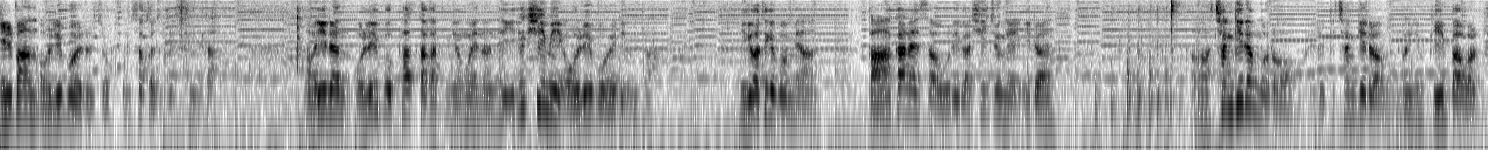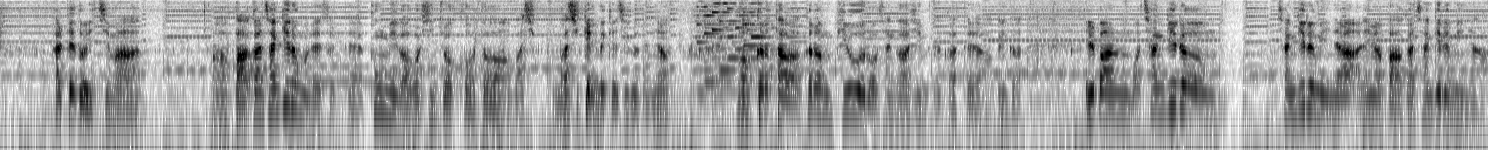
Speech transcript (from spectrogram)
일반 올리브오일을 조금 섞어 주겠습니다. 어, 이런 올리브 파스타 같은 경우에는 이 핵심이 올리브오일입니다. 이게 어떻게 보면 방앗간에서 우리가 시중에 이런 어, 참기름으로 이렇게 참기름 뭐 비빔밥을 할 때도 있지만 어, 바간 참기름을 했을 때 풍미가 훨씬 좋고 더 맛있, 맛있게 느껴지거든요. 뭐 그렇다 그런 비유로 생각하시면 될 것 같아요. 그러니까 일반 뭐 참기름 참기름이냐 아니면 바간 참기름이냐.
